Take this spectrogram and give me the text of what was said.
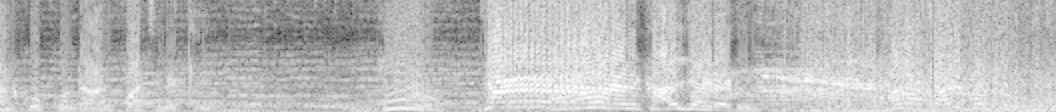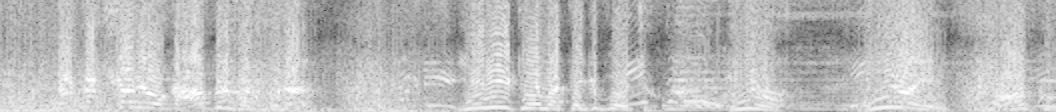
అనుకోకుండా అనిపాచినట్లు హీరో కాలు జారాడు. అలా కాలిపోతు ఒక ఆకులు పట్టుకున్నాడు. ఎనీ టైమ్ తగ్గిపోవచ్చు. హీరో హీరోయిన్ ఆకు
